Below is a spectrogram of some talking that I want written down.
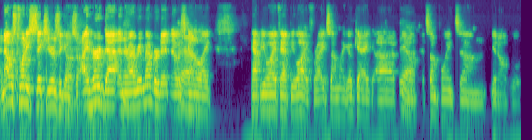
and that was 26 years ago. So I heard that and then I remembered it, and I was Yeah. kind of like, "Happy wife, happy life," right? So I'm like, okay, uh, you know, at some point, um, you know, we'll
